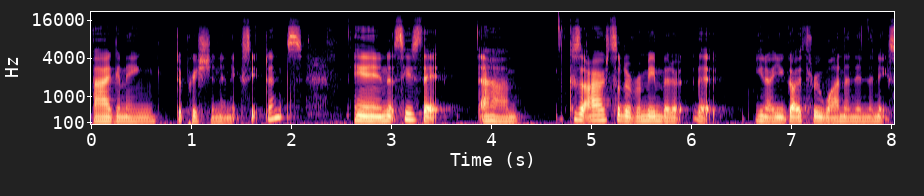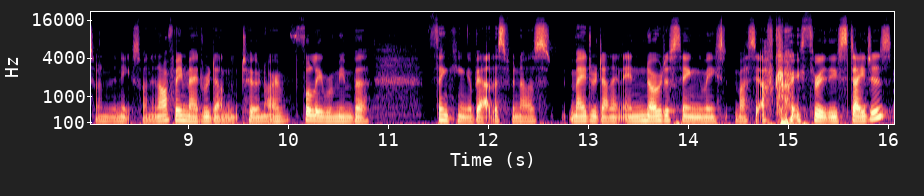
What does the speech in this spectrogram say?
bargaining, depression, and acceptance. And it says that because um, I sort of remember that you know you go through one and then the next one and the next one, and I've been made redundant too, and I fully remember thinking about this when I was made redundant and noticing me, myself going through these stages.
